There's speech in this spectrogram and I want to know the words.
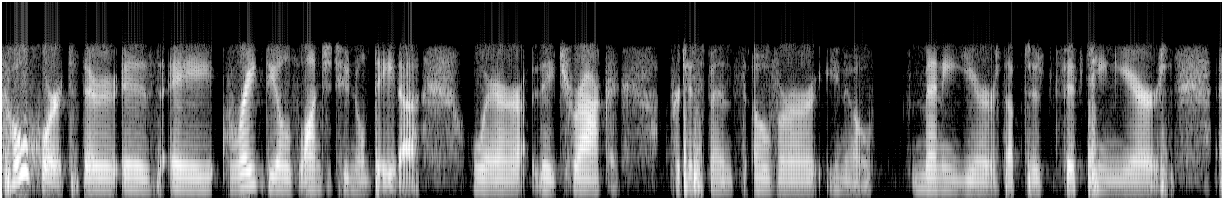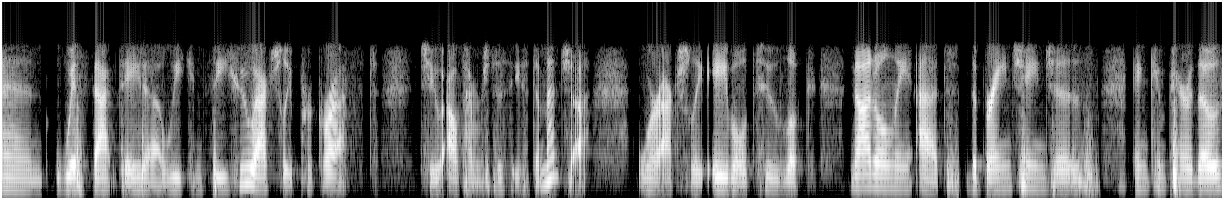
cohort, there is a great deal of longitudinal data where they track participants over, you know, many years, up to 15 years. And with that data, we can see who actually progressed to Alzheimer's disease dementia. We're actually able to look not only at the brain changes and compare those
